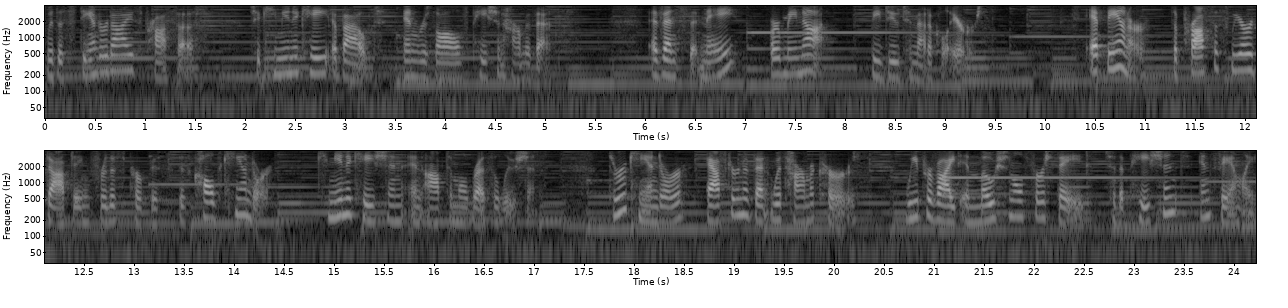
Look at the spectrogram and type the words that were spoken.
with a standardized process to communicate about and resolve patient harm events, events that may or may not be due to medical errors. At Banner, the process we are adopting for this purpose is called CANDOR, Communication and Optimal Resolution. Through CANDOR, after an event with harm occurs, we provide emotional first aid to the patient and family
